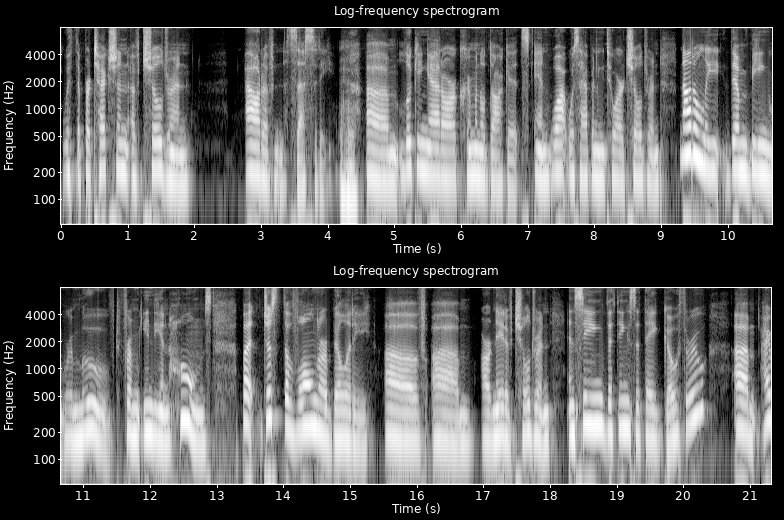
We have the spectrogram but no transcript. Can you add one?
with the protection of children out of necessity, um, looking at our criminal dockets and what was happening to our children, not only them being removed from Indian homes, but just the vulnerability of um, our Native children and seeing the things that they go through. Um, I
